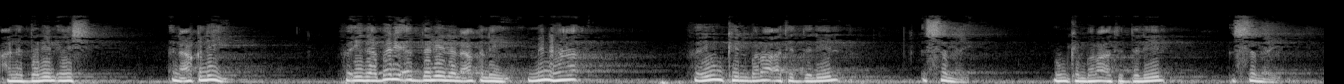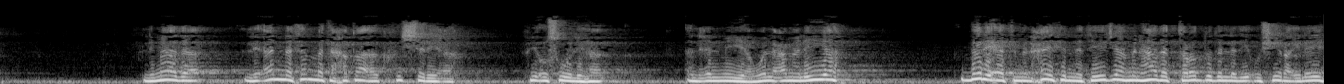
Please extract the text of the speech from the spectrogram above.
على الدليل إيش؟ العقلي. فإذا برئ الدليل العقلي منها فيمكن براءة الدليل السمعي. يمكن براءة الدليل السمعي. لماذا؟ لأن ثمة حقائق في الشريعة في أصولها العلمية والعملية برئت من حيث النتيجة من هذا التردد الذي أشير إليه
